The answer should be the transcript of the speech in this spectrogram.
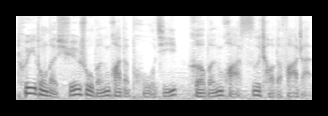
推动了学术文化的普及和文化思潮的发展。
